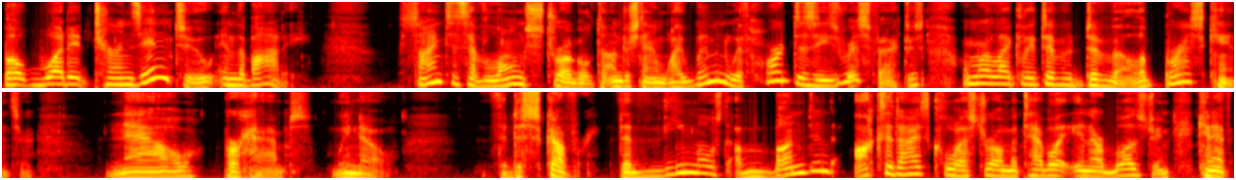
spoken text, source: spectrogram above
but what it turns into in the body. Scientists have long struggled to understand why women with heart disease risk factors are more likely to develop breast cancer. Now, perhaps, we know. The discovery that the most abundant oxidized cholesterol metabolite in our bloodstream can have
